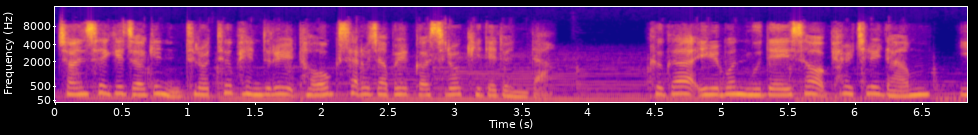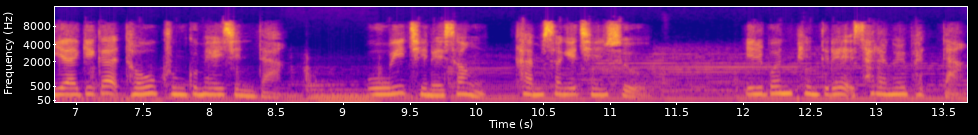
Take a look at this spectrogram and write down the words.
전 세계적인 트로트 팬들을 더욱 사로잡을 것으로 기대된다. 그가 일본 무대에서 펼칠 다음 이야기가 더욱 궁금해진다. 5위 진혜성, 감성의 진수. 일본 팬들의 사랑을 받다.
